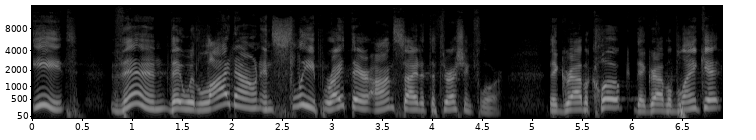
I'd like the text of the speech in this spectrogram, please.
eat, then they would lie down and sleep right there on site at the threshing floor. They grab a cloak, they grab a blanket,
